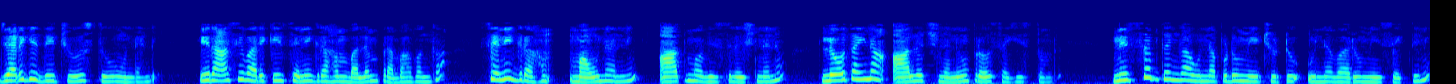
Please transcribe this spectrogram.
జరిగేది చూస్తూ ఉండండి. ఈ రాశి వారికి శని గ్రహం బలం ప్రభావంగా శని గ్రహం మౌనాన్ని ఆత్మ విశ్లేషణను లోతైన ఆలోచనను ప్రోత్సహిస్తుంది. నిశ్శబ్దంగా ఉన్నప్పుడు మీ చుట్టూ ఉన్నవారు మీ శక్తిని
